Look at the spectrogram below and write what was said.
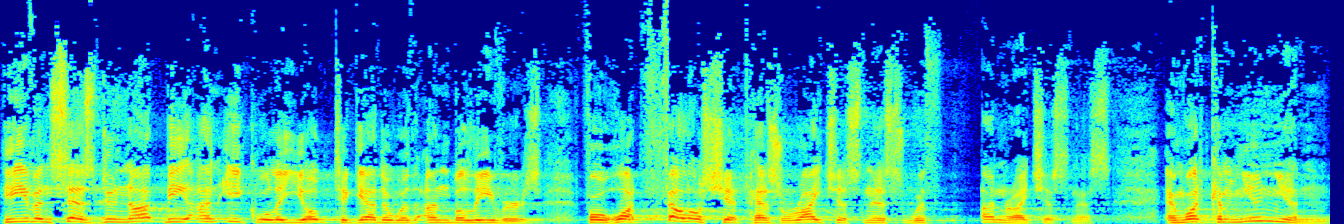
he even says, "Do not be unequally yoked together with unbelievers, for what fellowship has righteousness with unrighteousness. And what communion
